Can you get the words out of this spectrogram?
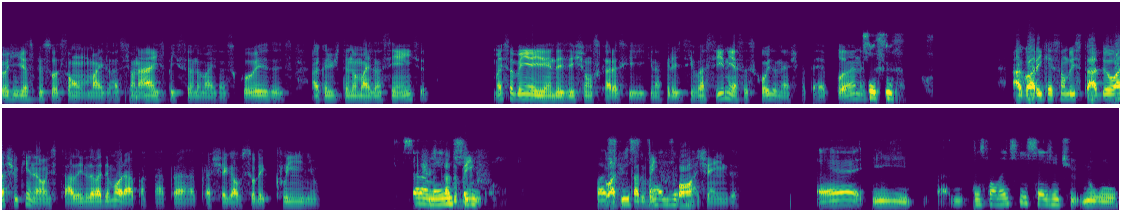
Hoje em dia as pessoas são mais racionais, pensando mais nas coisas, acreditando mais na ciência. Mas também aí ainda existem uns caras que, que não acreditam em vacina e essas coisas, né? Acho que a Terra é plana. Agora, em questão do Estado, eu acho que não. O Estado ainda vai demorar para chegar ao seu declínio. Sinceramente, eu acho o Estado bem, eu acho, eu acho o Estado bem forte ainda. É, e principalmente se a gente no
